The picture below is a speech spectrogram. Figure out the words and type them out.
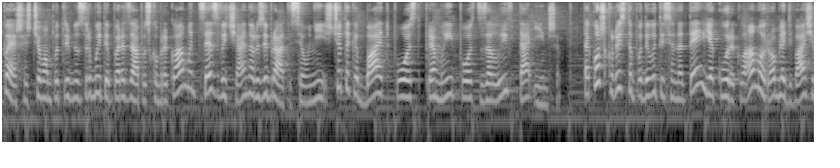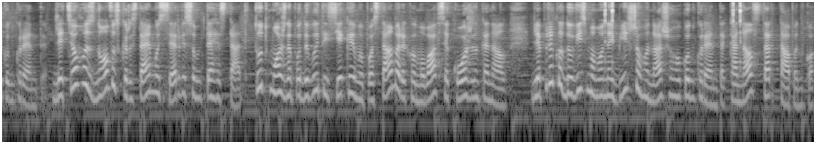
Перше, що вам потрібно зробити перед запуском реклами, це звичайно розібратися у ній, що таке байт-пост, прямий пост, залив та інше. Також корисно подивитися на те, яку рекламу роблять ваші конкуренти. Для цього знову скористаємось сервісом Тегестат. Тут можна подивитись, якими постами рекламувався кожен канал. Для прикладу, візьмемо найбільшого нашого конкурента канал Стартапенко,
